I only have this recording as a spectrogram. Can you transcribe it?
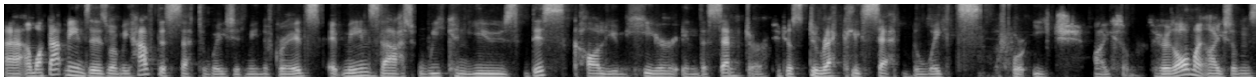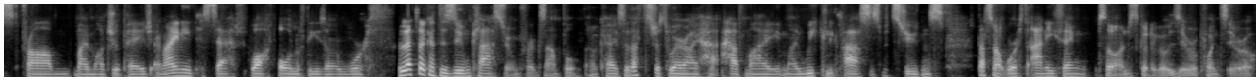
Uh, and what that means is when we have this set to weighted mean of grades, it means that we can use this column here in the center to just directly set the weights for each item. So here's all my items from my module page, and I need to set what all of these are worth. Let's look at the Zoom classroom, for example. Okay, so that's just where I ha have my, my weekly classes with students. That's not worth anything, so I'm just going to go 0 0.0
